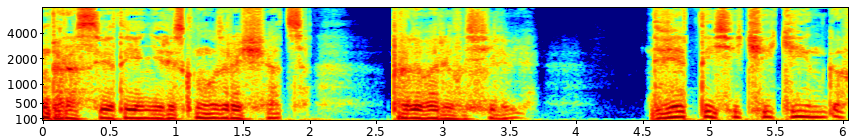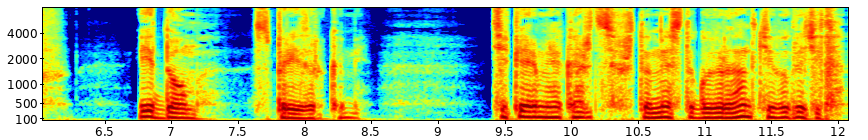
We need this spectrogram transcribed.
«До рассвета я не рискну возвращаться», — проговорила Сильвия. «Две тысячи кингов и дом с призраками. Теперь мне кажется, что место гувернантки выглядит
